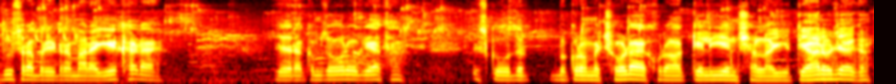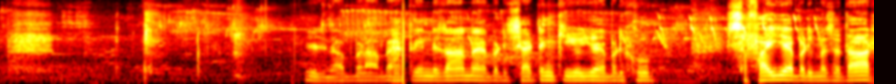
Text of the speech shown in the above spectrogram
दूसरा ब्रीडर हमारा ये खड़ा है। ये ज़रा कमज़ोर हो गया था। इसको उधर बकरों में छोड़ा है खुराक के लिए, इंशाल्लाह ये तैयार हो जाएगा। ये जनाब बड़ा बेहतरीन निज़ाम है, बड़ी सेटिंग की हुई है, बड़ी खूब सफ़ाई है, बड़ी मज़ेदार।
